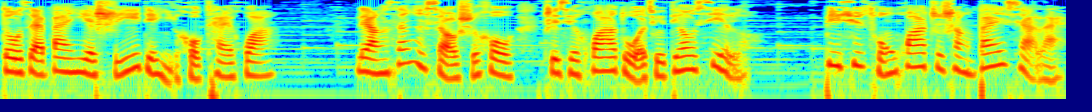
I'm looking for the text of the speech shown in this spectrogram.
都在半夜十一点以后开花，两三个小时后，这些花朵就凋谢了。”必须从花枝上掰下来，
